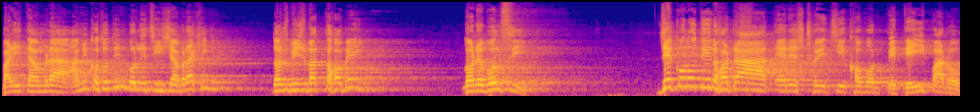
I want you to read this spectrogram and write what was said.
বাড়িতে আমরা, আমি কতদিন বলেছি হিসাব রাখিনি, দশ বিশ বার তো হবেই। ঘরে বলছি, যে কোনো দিন হঠাৎ অ্যারেস্ট হয়েছি, খবর পেতেই পারো,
